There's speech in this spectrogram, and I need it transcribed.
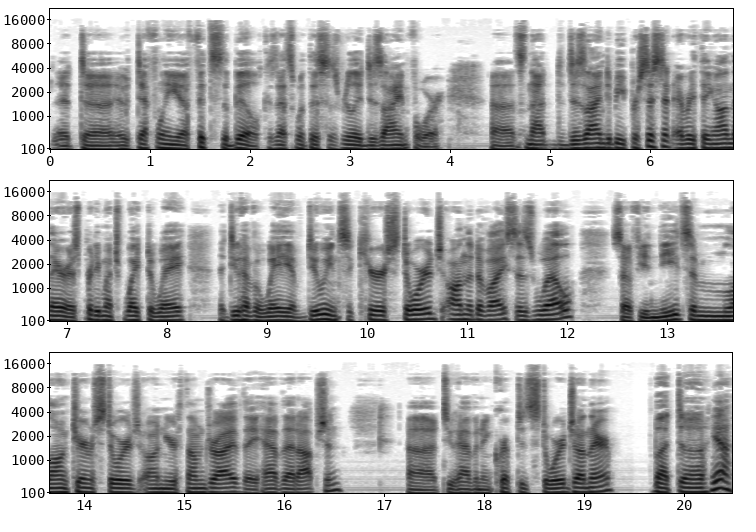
it uh, it definitely uh, fits the bill because that's what this is really designed for. Uh, it's not designed to be persistent. Everything on there is pretty much wiped away. They do have a way of doing secure storage on the device as well. So if you need some long term storage on your thumb drive, they have that option uh, to have an encrypted storage on there. But uh, yeah,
